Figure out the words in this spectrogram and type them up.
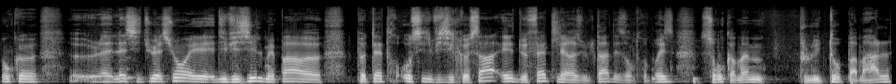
Donc euh, euh, la, situation est difficile, mais pas peut-être aussi difficile que ça. Et de fait, les résultats des entreprises sont quand même plutôt pas mal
